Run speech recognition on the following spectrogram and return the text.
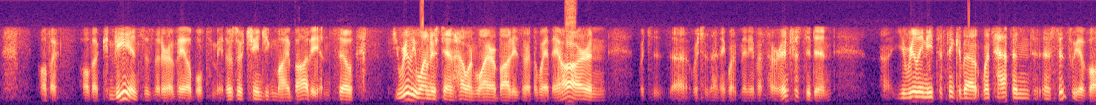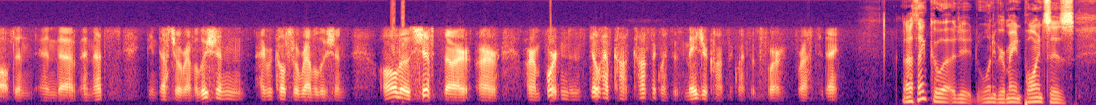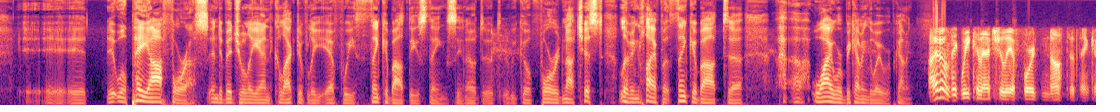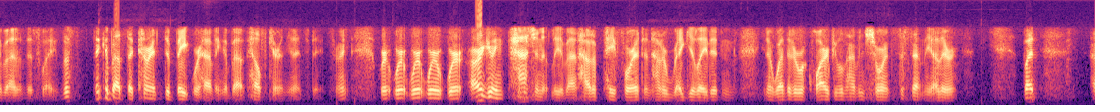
all the all the conveniences that are available to me. Those are changing my body, and so if you really want to understand how and why our bodies are the way they are, and which is uh, which is I think what many of us are interested in, uh, you really need to think about what's happened uh, since we evolved, and and uh, and that's the industrial revolution, agricultural revolution. All those shifts are are are important and still have consequences, major consequences for for us today. And I think uh, one of your main points is it it will pay off for us individually and collectively if we think about these things. You know, to, to we go forward, not just living life, but think about uh, uh, why we're becoming the way we're becoming. I don't think we can actually afford not to think about it this way. Let's think about the current debate we're having about healthcare in the United States. Right? We're we're we're we're arguing passionately about how to pay for it and how to regulate it, and you know whether to require people to have insurance, this, that, and the other. But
